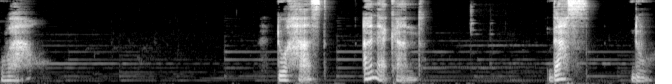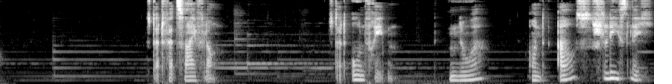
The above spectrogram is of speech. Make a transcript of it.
Wow. Du hast anerkannt, dass du statt Verzweiflung, statt Unfrieden, nur und ausschließlich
